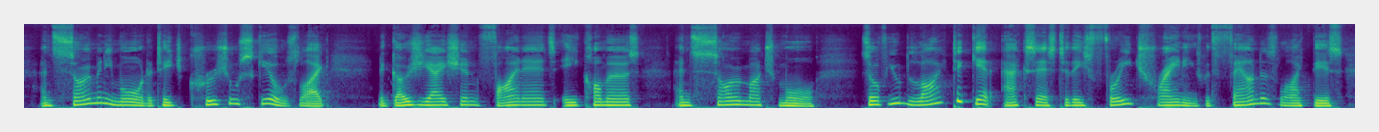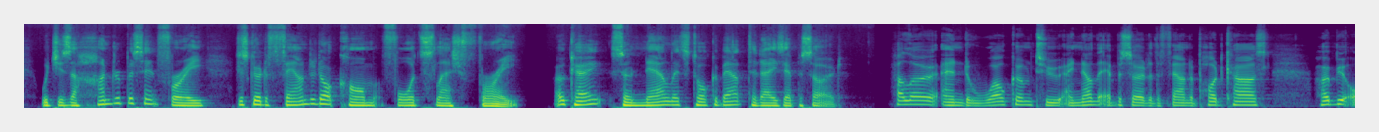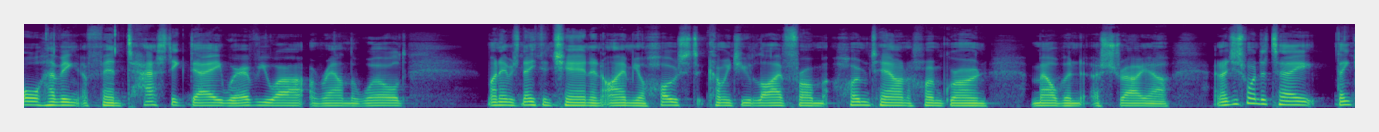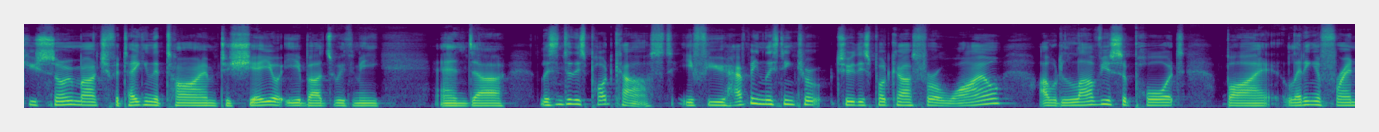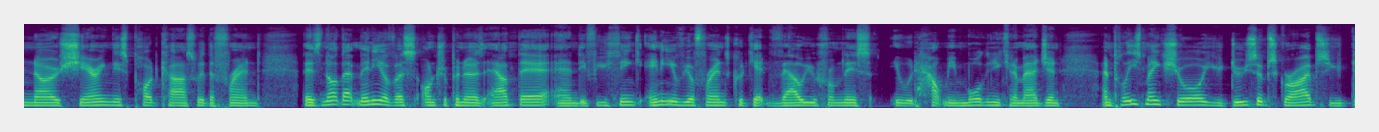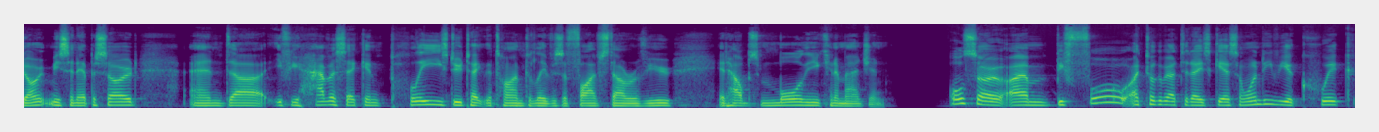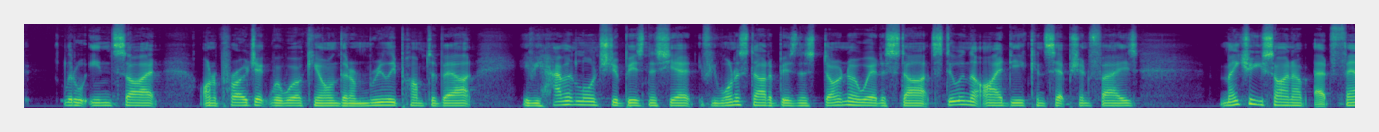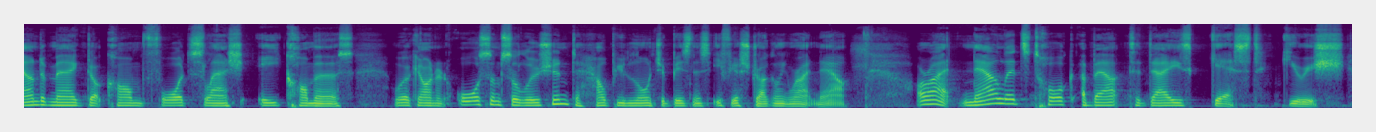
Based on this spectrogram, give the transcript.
and so many more to teach crucial skills like negotiation, finance, e commerce, and so much more. So, if you'd like to get access to these free trainings with founders like this, which is 100% free, just go to foundr.com forward slash free. Okay, so now let's talk about today's episode. Hello, and welcome to another episode of the Foundr Podcast. Hope you're all having a fantastic day wherever you are around the world. My name is Nathan Chan, and I am your host, coming to you live from hometown, homegrown Melbourne, Australia. And I just wanted to say thank you so much for taking the time to share your earbuds with me and uh, listen to this podcast. If you have been listening to, to this podcast for a while, I would love your support by letting a friend know, sharing this podcast with a friend. There's not that many of us entrepreneurs out there, and if you think any of your friends could get value from this, it would help me more than you can imagine. And please make sure you do subscribe so you don't miss an episode. And uh, if you have a second, please do take the time to leave us a five star review. It helps more than you can imagine. Also, um, before I talk about today's guest, I want to give you a quick little insight on a project we're working on that I'm really pumped about. If you haven't launched your business yet, if you want to start a business, don't know where to start, still in the idea conception phase, make sure you sign up at foundrmag.com forward slash e commerce. Working on an awesome solution to help you launch a business if you're struggling right now. All right, now let's talk about today's guest, Girish.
